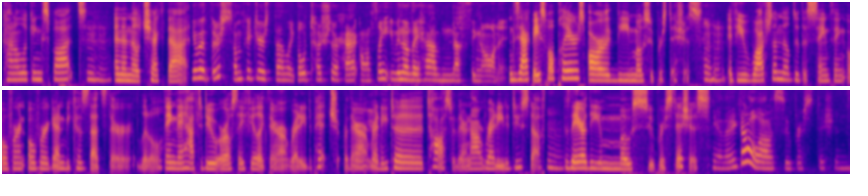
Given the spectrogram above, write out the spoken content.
kind of looking spots, Mhm. and then they'll check that. Yeah, but there's some pictures that like they'll touch their hat constantly, even though they have nothing on it. Exact baseball players are the most superstitious. Mhm. If you watch them, they'll do the same thing over and over again because that's their little thing they have to do, or else they feel like they aren't ready to pitch, or they aren't ready to toss, or they're not ready to do stuff because Mhm. they are the most superstitious. Yeah, they got a lot of superstitions.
